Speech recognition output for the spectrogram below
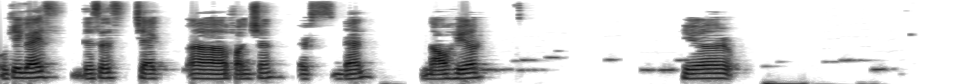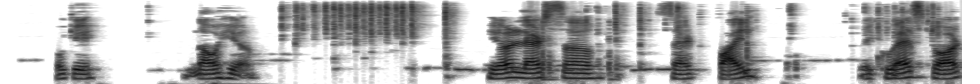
Okay guys this is check uh, function. It's done. Now here here okay now here. Here let's uh, set file request dot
